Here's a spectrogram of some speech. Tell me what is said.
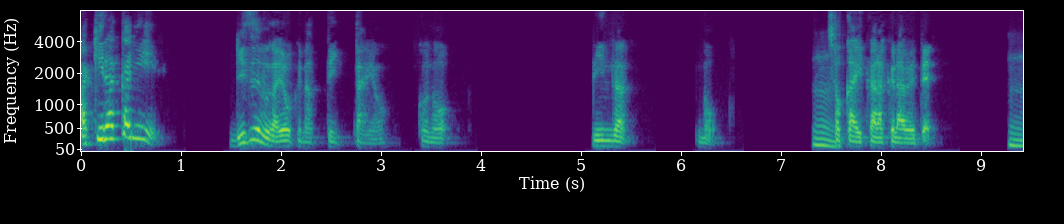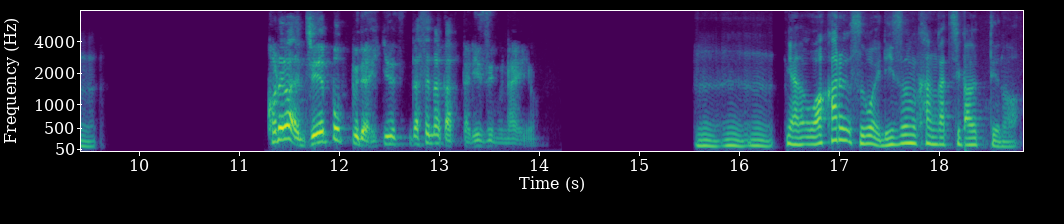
明らかにリズムが良くなっていったんよ。この、みんなのうん。初回から比べて。うん。これは J-POP では引き出せなかったリズムなんよ。うんうんうん。いや、わかる。すごいリズム感が違うっていうのは。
